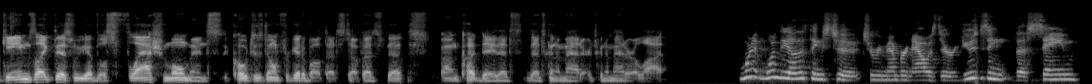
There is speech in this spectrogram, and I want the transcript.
games like this where you have those flash moments. Coaches don't forget about that stuff. That's that's on cut day. That's that's going to matter. It's going to matter a lot one, one of the other things to, to remember now is they're using the same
